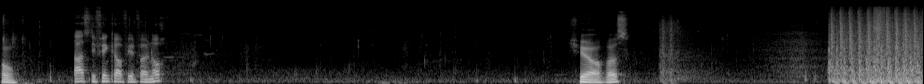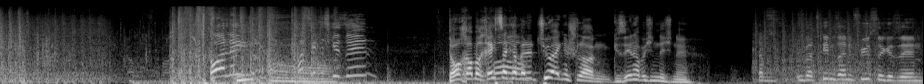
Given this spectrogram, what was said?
Oh. Da ist die Finke auf jeden Fall noch. Ich höre auch was. Oh, links! Hast du ihn nicht gesehen? Doch, aber rechts hat Oh. er meine Tür eingeschlagen. Gesehen habe ich ihn nicht, ne. Ich hab übertrieben seine Füße gesehen.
